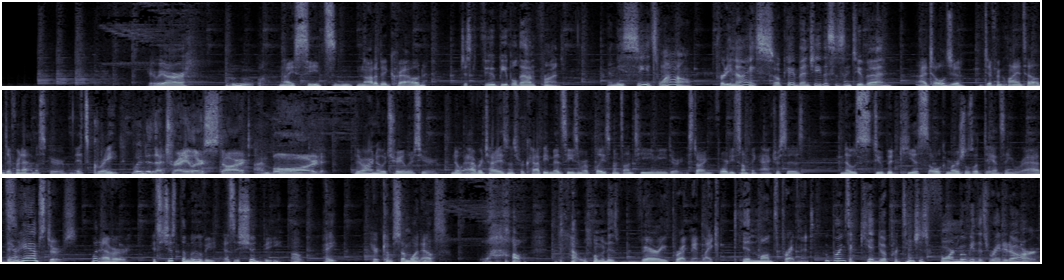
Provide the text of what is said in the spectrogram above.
Here we are. Ooh, nice seats, not a big crowd. Just a few people down front. And these seats, wow. Pretty nice. Okay, Benji, this isn't too bad. I told you, different clientele, different atmosphere. It's great. when did the trailer start? I'm bored. There are no trailers here, no advertisements for crappy mid-season replacements on TV dur- starring 40-something actresses, no stupid Kia Soul commercials with dancing rats. They're hamsters. Whatever. It's just the movie, as it should be. Oh, hey, here comes someone else. Wow, that woman is very pregnant, like 10 months pregnant. Who brings a kid to a pretentious foreign movie that's rated R?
